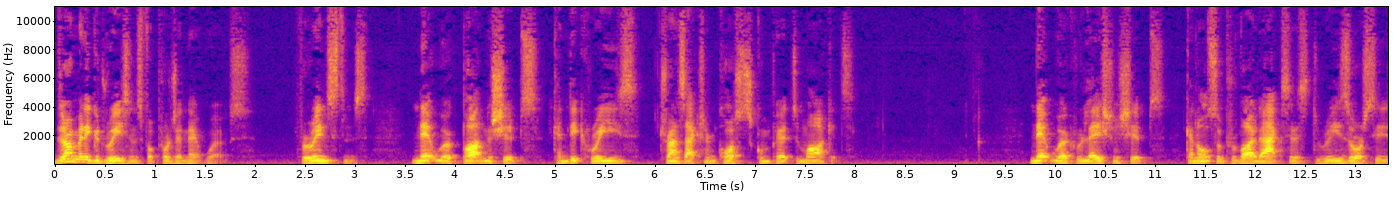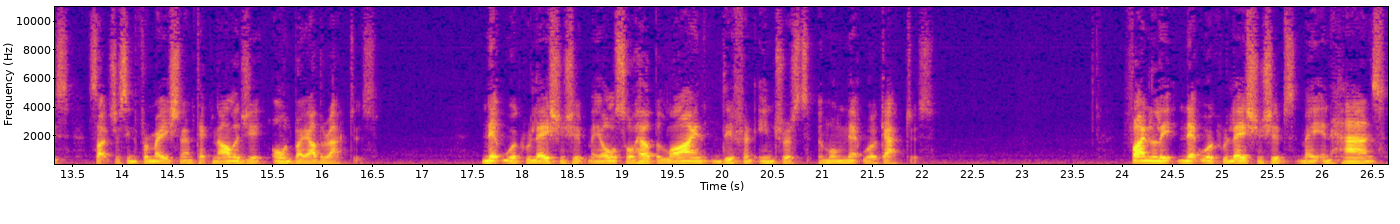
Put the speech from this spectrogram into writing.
there are many good reasons for project networks. For instance, network partnerships can decrease transaction costs compared to markets. Network relationships can also provide access to resources such as information and technology owned by other actors. Network relationship may also help align different interests among network actors. Finally, network relationships may enhance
